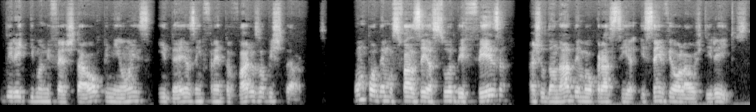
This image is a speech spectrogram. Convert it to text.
o direito de manifestar opiniões e ideias enfrenta vários obstáculos. Como podemos fazer a sua defesa, ajudando a democracia e sem violar os direitos?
